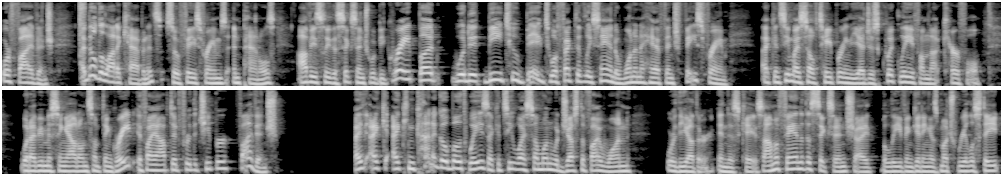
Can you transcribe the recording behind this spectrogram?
or 5 inch. I build a lot of cabinets, so face frames and panels. Obviously, the 6 inch would be great, but would it be too big to effectively sand a 1.5 inch face frame? I can see myself tapering the edges quickly if I'm not careful. Would I be missing out on something great if I opted for the cheaper 5 inch? I, I, I can kind of go both ways. I could see why someone would justify one or the other in this case. I'm a fan of the six inch. I believe in getting as much real estate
